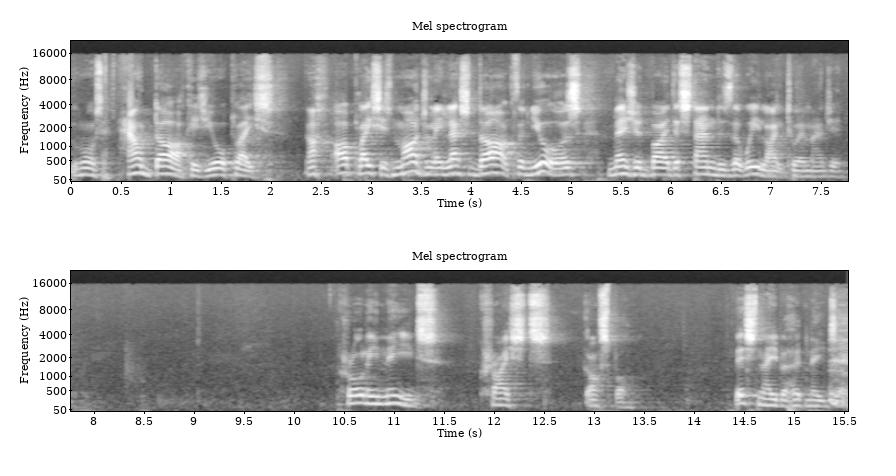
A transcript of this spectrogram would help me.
How dark is your place? Ah, our place is marginally less dark than yours, measured by the standards that we like to imagine. Crawley needs Christ's gospel. This neighbourhood needs it.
